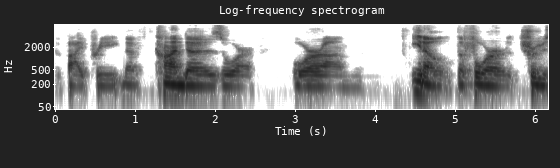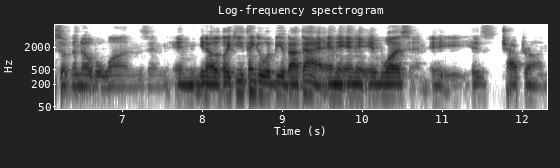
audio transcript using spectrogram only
the five pre the khandhas or or um, you know the four truths of the noble ones. And and you know like you think it would be about that. And and it, it wasn't. It, his chapter on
